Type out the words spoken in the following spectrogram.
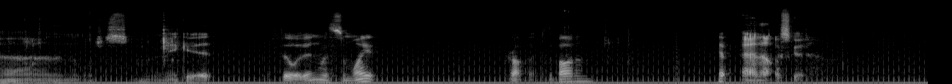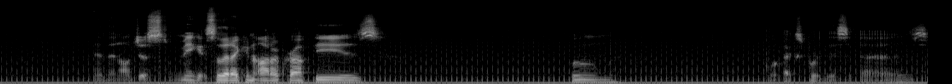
Uh, and then we'll just make it, fill it in with some white, drop that to the bottom. Yep, and that looks good. And then I'll just make it so that I can auto crop these. Boom We'll export this as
